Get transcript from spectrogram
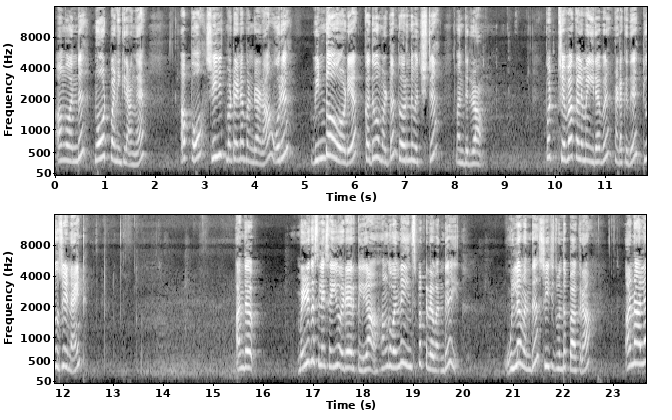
அவங்க வந்து நோட் பண்ணிக்கிறாங்க. அப்போது ஸ்ரீஜித் மட்டும் என்ன பண்ணுறான்னா ஒரு விண்டோவோடைய கதவை மட்டும் திறந்து வச்சுட்டு வந்துடுறான். இப்போ செவ்வாய்க்கிழமை இரவு நடக்குது. டியூஸ்டே நைட் அந்த மெழுகு சிலை செய்யும் இடம் இருக்கு இல்லையா? அங்கே வந்து இன்ஸ்பெக்டரை வந்து உள்ளே வந்து ஸ்ரீஜித் வந்து பார்க்குறான். அதனால்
